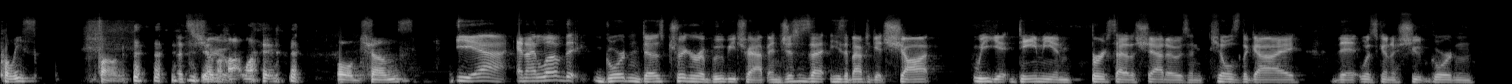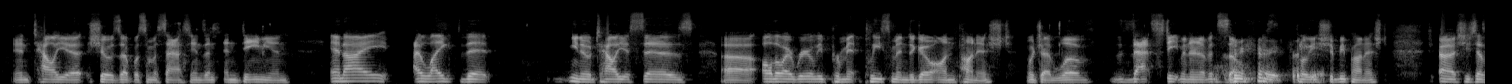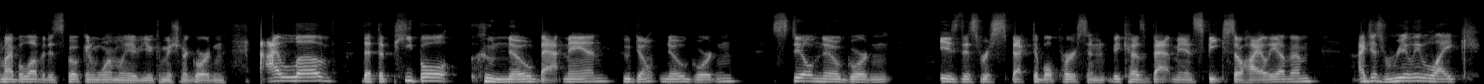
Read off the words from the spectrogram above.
police phone, That's Yeah, true. the hotline. old chums. Yeah, and I love that Gordon does trigger a booby trap, and just as that he's about to get shot, we get Damian burst out of the shadows and kills the guy that was going to shoot Gordon, and Talia shows up with some assassins and, and Damian, and I I liked that, you know, Talia says, uh, although I rarely permit policemen to go unpunished, which I love that statement in of itself. Police should be punished. Uh, she says, "My beloved has spoken warmly of you, Commissioner Gordon." I love that the people who know Batman, who don't know Gordon, still know Gordon is this respectable person because Batman speaks so highly of him. I just really like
